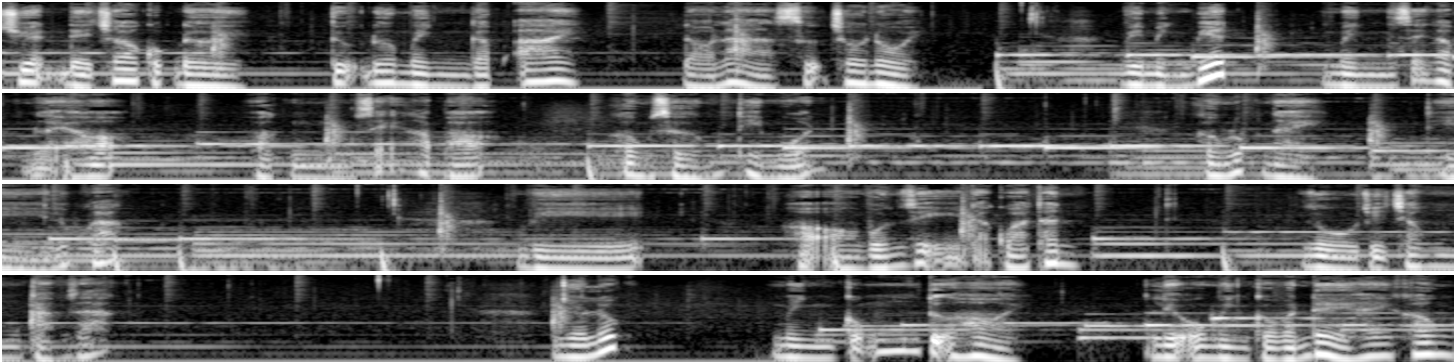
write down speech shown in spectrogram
chuyện để cho cuộc đời tự đưa mình gặp ai, đó là sự trôi nổi. Vì mình biết mình sẽ gặp lại họ hoặc sẽ gặp họ không sớm thì muộn. Không lúc này thì lúc khác. Vì họ vốn dĩ đã quá thân, dù chỉ trong cảm giác. Nhiều lúc mình cũng tự hỏi liệu mình có vấn đề hay không?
